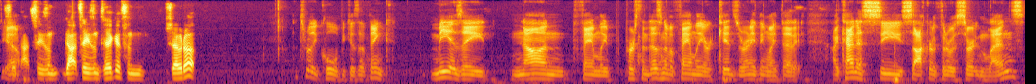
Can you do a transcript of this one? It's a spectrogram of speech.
Yeah. so got season got season tickets and showed up That's really cool because I think me as a non-family person that doesn't have a family or kids or anything like that, it, I kind of see soccer through a certain lens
